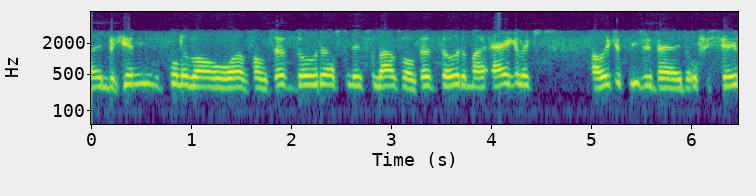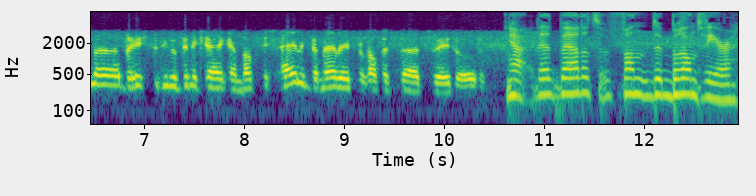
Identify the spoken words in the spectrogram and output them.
in het begin konden we al van zes doden, of tenminste laatst al zes doden, maar eigenlijk hou ik het liever bij de officiële berichten die we binnenkrijgen. En dat is eigenlijk bij mij weten nog altijd twee doden. Ja, dat, we hadden het van de brandweer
